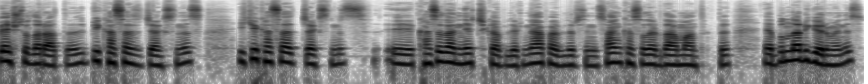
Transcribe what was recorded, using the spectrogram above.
5 dolar attınız. Bir kasa atacaksınız. iki kasa atacaksınız. Ee, kasadan ne çıkabilir? Ne yapabilirsiniz? Hangi kasaları daha mantıklı? E, bunları görmeniz.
